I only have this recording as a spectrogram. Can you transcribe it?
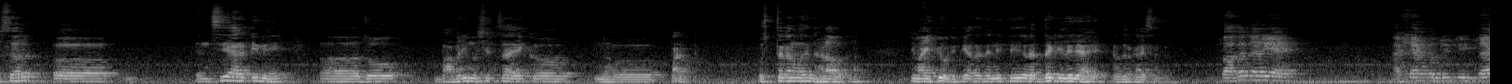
सर एन सी आर टीने जो बाबरी मशीदचा एक पाठ पुस्तकांमध्ये धडा होता ती माहिती होती ती आता त्यांनी ती रद्द केलेली आहे. त्याबद्दल काय सांगा स्वागतार्ह आहे. अशा पद्धतीचा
